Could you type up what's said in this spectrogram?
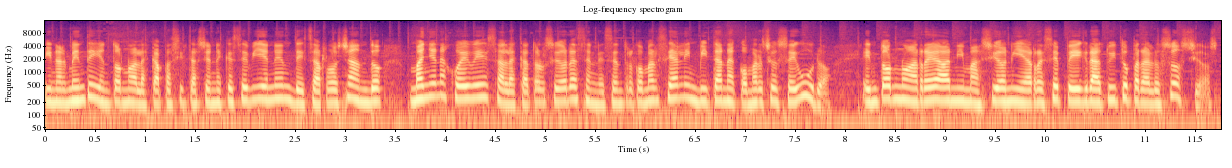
Finalmente, y en torno a las capacitaciones que se vienen desarrollando, mañana jueves a las 14 horas en el centro comercial invitan a Comercio Seguro, en torno a reanimación y RCP gratuito para los socios.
